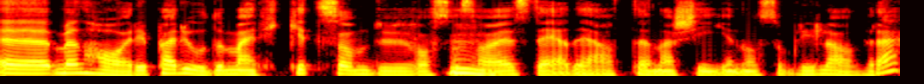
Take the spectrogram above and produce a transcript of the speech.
men har i perioder merket, som du også sa i sted, det at energien også blir lavere.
